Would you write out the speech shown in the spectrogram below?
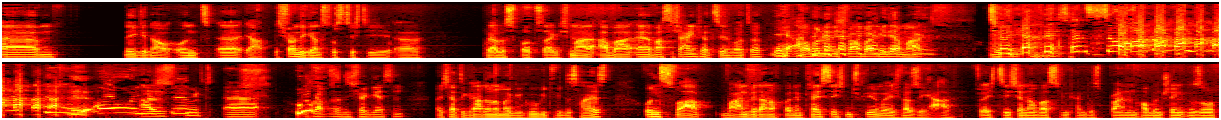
Ähm, nee, genau. Und äh, ja, ich fand die ganz lustig, die äh, Werbespots, sage ich mal. Aber äh, was ich eigentlich erzählen wollte, Ja. Robin und ich waren beim Mediamarkt. Wir sind- Wir sind so Holy Alles shit. gut. Äh, ich habe es nicht vergessen, weil ich hatte gerade nochmal gegoogelt, wie das heißt. Und zwar waren wir da noch bei den Playstation-Spielen, weil ich war so, ja, vielleicht sehe ich ja noch was und könnte es Brian und Robin schenken so.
